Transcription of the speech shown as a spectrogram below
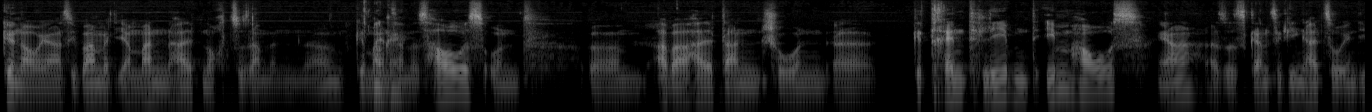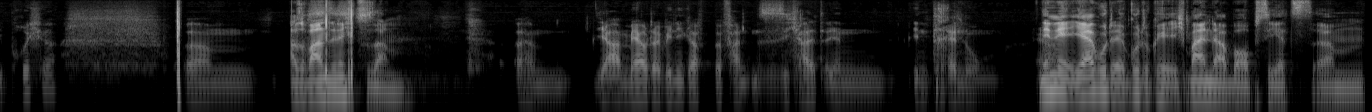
Genau, ja, sie war mit ihrem Mann halt noch zusammen. Ne? Gemeinsames Haus und ähm, aber halt dann schon äh, getrennt lebend im Haus. Ja, also das Ganze ging halt so in die Brüche. Ähm, also waren sie nicht zusammen? ähm, ja, mehr oder weniger befanden sie sich halt in, in Trennung. Nee, nee, ja gut, äh, gut, okay. Ich meine aber, ob sie jetzt, ähm,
